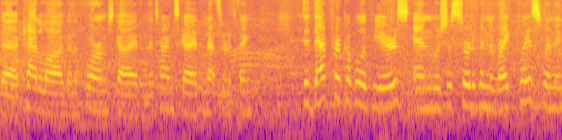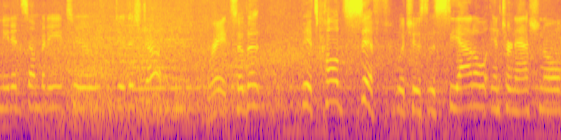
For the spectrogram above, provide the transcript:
the catalog and the forums guide and the times guide and that sort of thing. Did that for a couple of years and was just sort of in the right place when they needed somebody to do this job. Great. So the it's called SIFF, which is the Seattle International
